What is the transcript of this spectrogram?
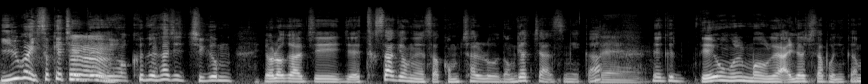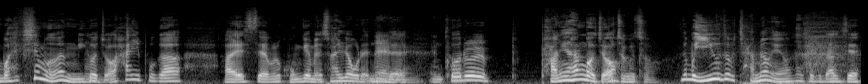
이유가 있었겠지. 음. 근데 사실 지금 여러 가지 이제 특사경에서 검찰로 넘겼지 않습니까? 네. 근데 그 내용을 뭐 우리가 알려주다 보니까 뭐 핵심은 이거죠. 음. 하이브가 아, SM을 공개 매수하려고 그랬는데, 네, 네. 그거를 방해한 거죠. 그렇죠, 그렇죠. 근데 뭐 이유도 자명해요. 사실 그 당시에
